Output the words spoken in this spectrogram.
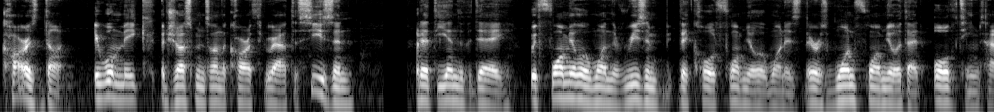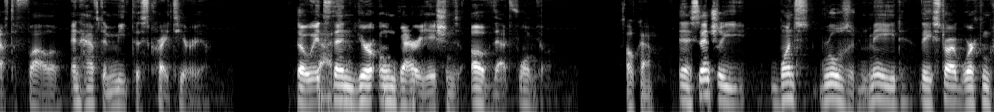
Car is done. It will make adjustments on the car throughout the season, but at the end of the day, with Formula One, the reason they call it Formula One is there is one formula that all the teams have to follow and have to meet this criteria. So it's Gotcha. then your own variations of that formula. Okay. And essentially, once rules are made, they start working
